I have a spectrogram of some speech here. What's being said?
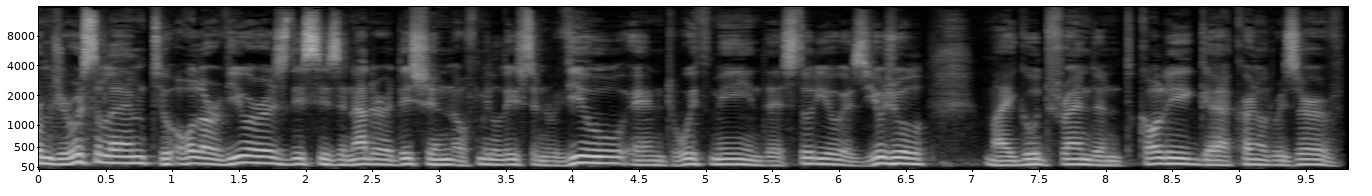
From Jerusalem to all our viewers. This is another edition of Middle Eastern Review, and with me in the studio, as usual, my good friend and colleague, uh, Colonel Reserve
